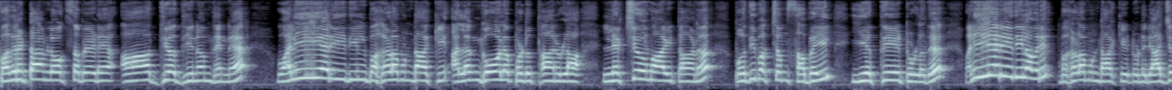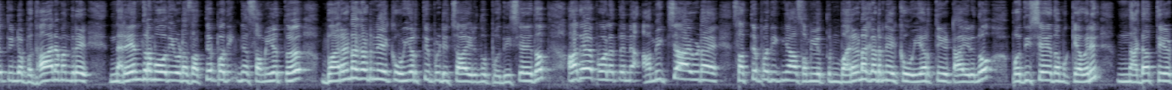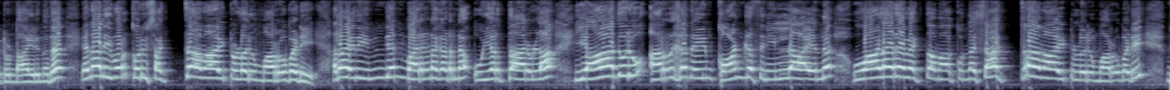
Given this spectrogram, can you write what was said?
പതിനെട്ടാം ലോക്സഭയുടെ ആദ്യ ദിനം തന്നെ വലിയ രീതിയിൽ ബഹളമുണ്ടാക്കി അലങ്കോലപ്പെടുത്താനുള്ള ലക്ഷ്യവുമായിട്ടാണ് പ്രതിപക്ഷം സഭയിൽ എത്തിയിട്ടുള്ളത്. വലിയ രീതിയിൽ അവർ ബഹളമുണ്ടാക്കിയിട്ടുണ്ട്. രാജ്യത്തിന്റെ പ്രധാനമന്ത്രി നരേന്ദ്രമോദിയുടെ സത്യപ്രതിജ്ഞ സമയത്ത് ഭരണഘടനയൊക്കെ ഉയർത്തിപ്പിടിച്ചായിരുന്നു പ്രതിഷേധം. അതേപോലെ തന്നെ അമിത്ഷായുടെ സത്യപ്രതിജ്ഞാ സമയത്തും ഭരണഘടനയൊക്കെ ഉയർത്തിയിട്ടായിരുന്നു പ്രതിഷേധമൊക്കെ അവർ നടത്തിയിട്ടുണ്ടായിരുന്നത്. എന്നാൽ ഇവർക്കൊരു ശക്തി ശക്തമായിട്ടുള്ളൊരു മറുപടി അതായത് ഇന്ത്യൻ ഭരണഘടന ഉയർത്താനുള്ള യാതൊരു അർഹതയും കോൺഗ്രസിന് ഇല്ല എന്ന് വളരെ വ്യക്തമാക്കുന്ന ശക്തമായിട്ടുള്ളൊരു മറുപടി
